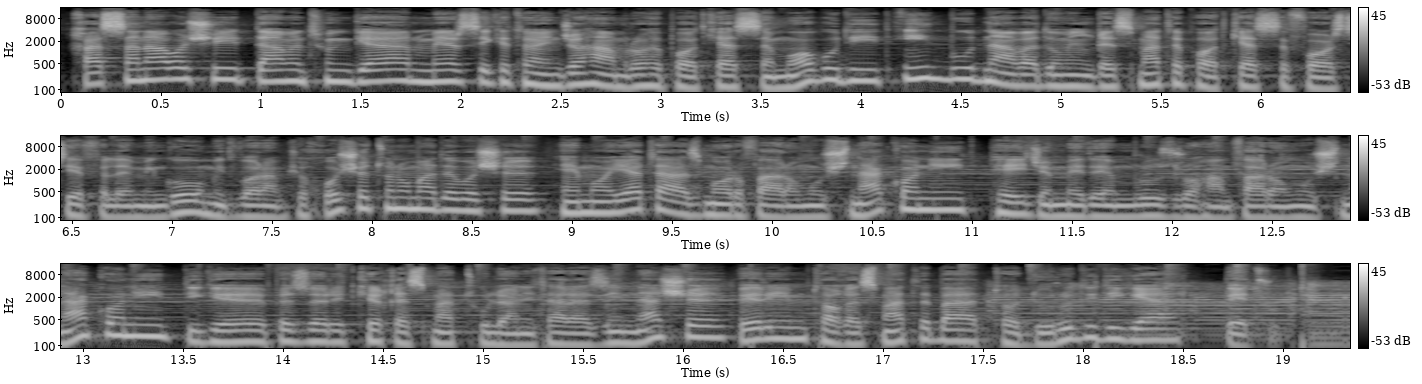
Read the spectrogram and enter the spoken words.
خسته نباشید دمتون گرم. مرسی که تا اینجا همراه پادکست ما بودید. این بود 90 قسمت پادکست فارسی فلمینگو. امیدوارم که خوشتون اومده باشه. حمایت از ما رو فراموش نکنید. page مد امروز رو هم فراموش نکنید. دیگه بذارید که قسمت طولانی تر از این نشه. بریم تا قسمت بعد. تا درودی دیگر. بدرود.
